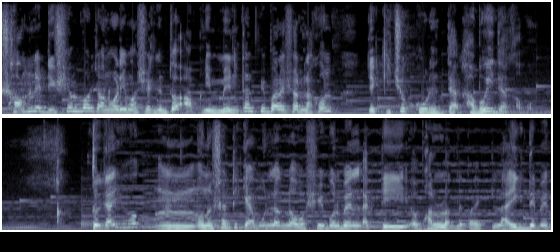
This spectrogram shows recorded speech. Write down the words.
সামনে ডিসেম্বর, জানুয়ারি মাসে কিন্তু আপনি মেন্টাল প্রিপারেশন রাখুন, যে কিছু করে দেখাবোই দেখাবো। তো যাই হোক অনুষ্ঠানটি কেমন লাগল অবশ্যই বলবেন। একটি ভালো লাগলে পরে একটি লাইক দেবেন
